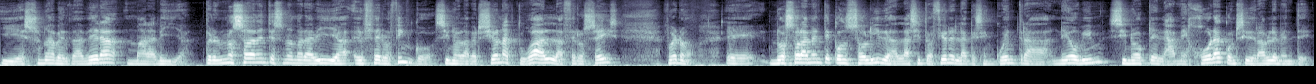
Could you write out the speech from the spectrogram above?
y es una verdadera maravilla. Pero no solamente es una maravilla el 05, sino la versión actual, la 06, bueno, eh, no solamente consolida la situación en la que se encuentra NeoBeam, sino que la mejora considerablemente.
